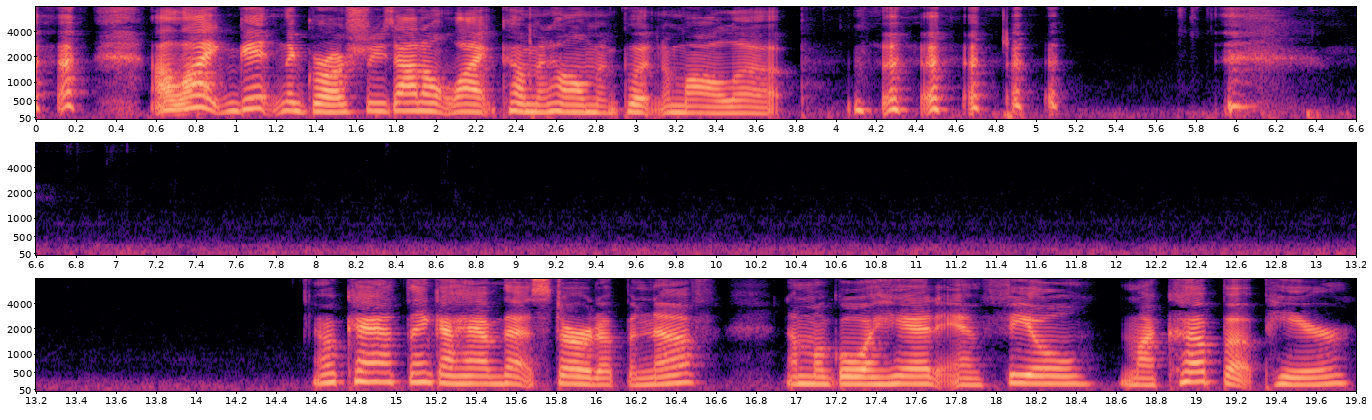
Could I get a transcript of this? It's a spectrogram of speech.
I like getting the groceries. I don't like coming home and putting them all up. Okay, I think I have that stirred up enough. I'm going to go ahead and fill my cup up here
